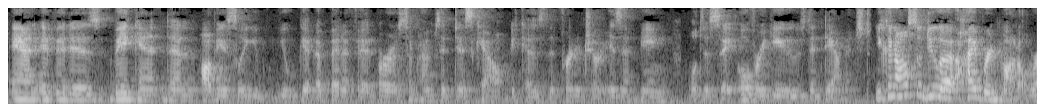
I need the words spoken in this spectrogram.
And if it is vacant, then obviously you, you'll get a benefit or sometimes a discount because the furniture isn't being, we'll just say, overused and damaged. You can also do a hybrid model, right?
